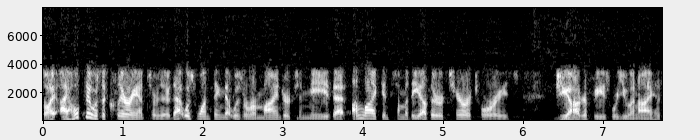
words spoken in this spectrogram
So I, I hope there was a clear answer there. That was one thing that was a reminder to me that unlike in some of the other territories, geographies where you and I have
